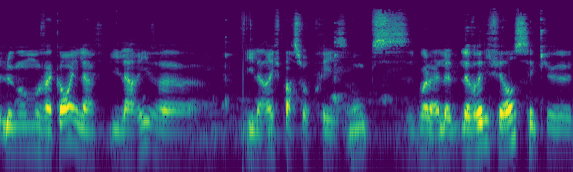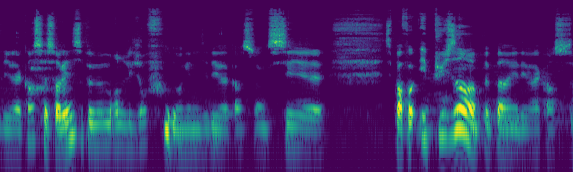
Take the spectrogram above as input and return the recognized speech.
Le moment vacant, il, arrive, euh, il arrive par surprise. Donc voilà, la, vraie différence, c'est que des vacances, ça s'organise, ça peut même rendre les gens fous d'organiser des vacances. Donc c'est euh, c'est parfois épuisant à préparer des vacances.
